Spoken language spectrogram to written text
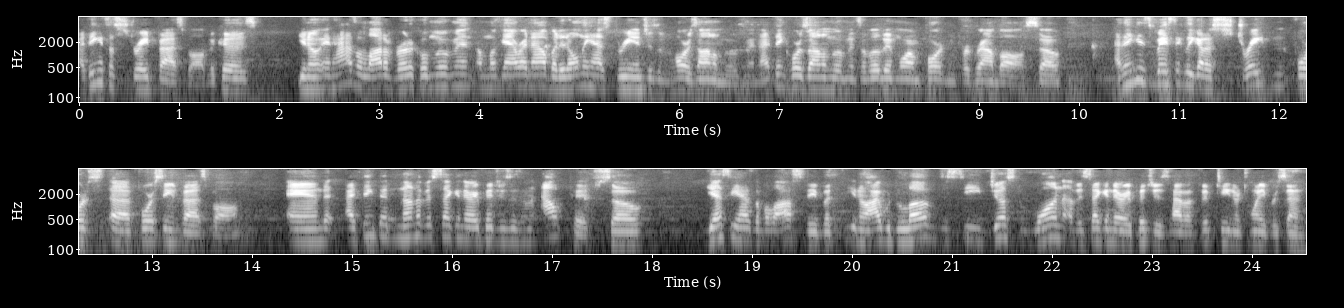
I think it's a straight fastball because you know it has a lot of vertical movement. I'm looking at right now, but it only has three inches of horizontal movement. I think horizontal movement's a little bit more important for ground balls. So I think he's basically got a straight four uh, four seam fastball and I think that none of his secondary pitches is an out pitch. So, yes, he has the velocity, but you know, I would love to see just one of his secondary pitches have a 15 or 20 percent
